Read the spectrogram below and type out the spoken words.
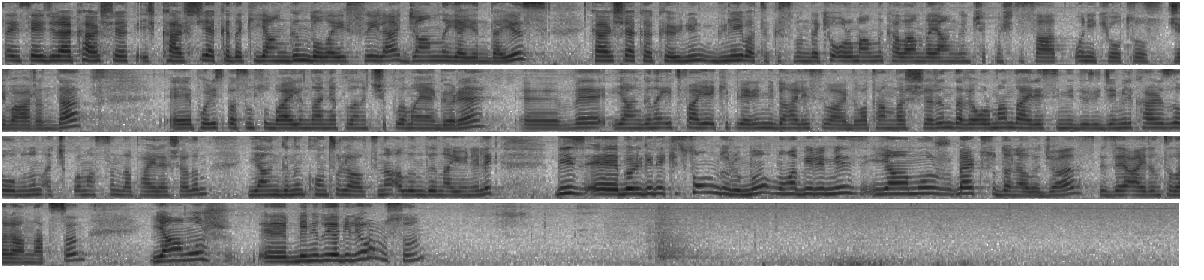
Sayın seyirciler Karşı, Karşıyaka'daki yangın dolayısıyla canlı yayındayız. Karşıyaka köyünün güneybatı kısmındaki ormanlık alanda yangın çıkmıştı saat 12.30 civarında. Ee, polis basın subaylığından yapılan açıklamaya göre e, ve yangına itfaiye ekiplerinin müdahalesi vardı. Vatandaşların da ve Orman Dairesi Müdürü Cemil Karzaoğlu'nun açıklamasını da paylaşalım. Yangının kontrol altına alındığına yönelik. Biz e, bölgedeki son durumu muhabirimiz Yağmur Berksu'dan alacağız. Bize ayrıntıları anlatsın. Yağmur e, beni duyabiliyor musun?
